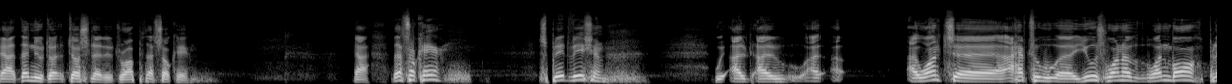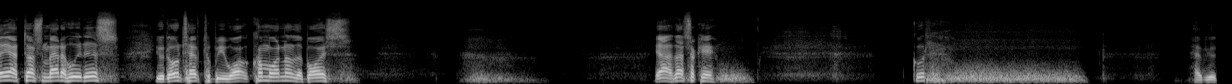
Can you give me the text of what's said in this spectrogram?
Yeah, then you just let it drop. That's okay. Yeah, that's okay. Split vision. We, I, I, I, I want. Uh, I have to uh, use one of one more player. It doesn't matter who it is. You don't have to be. Come one of the boys. Yeah, that's okay. Good. Have you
